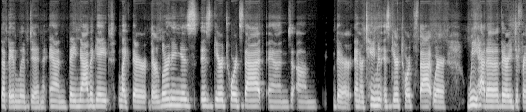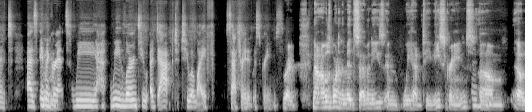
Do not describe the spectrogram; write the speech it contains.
that they lived in and they navigate like their their learning is is geared towards that and um, their entertainment is geared towards that where we had a very different as mm-hmm. immigrants mm-hmm. we we learn to adapt to a life saturated with screens. Right. Now, I was born in the mid 70s and we had TV screens. Mm-hmm. Um, uh,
